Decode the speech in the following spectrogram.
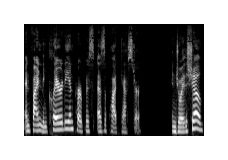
and finding clarity and purpose as a podcaster. Enjoy the show.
